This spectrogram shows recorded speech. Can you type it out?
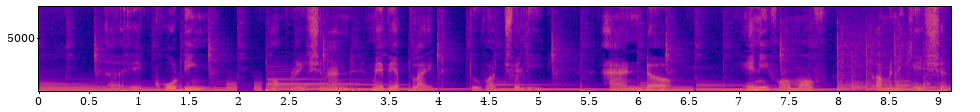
Uh, a coding operation and may be applied to virtually and uh, any form of communication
